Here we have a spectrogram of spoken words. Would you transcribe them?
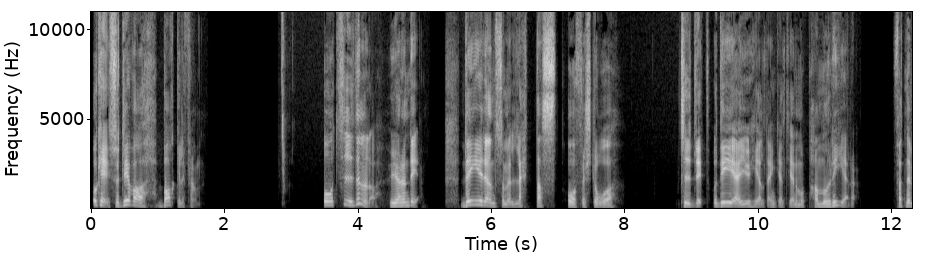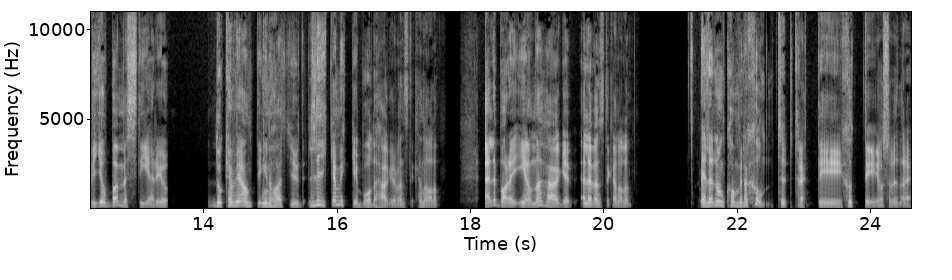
Okej, okay, så det var bak eller fram. Och tiderna då? Hur gör den det? Det är ju den som är lättast att förstå tydligt och det är ju helt enkelt genom att panorera. För att när vi jobbar med stereo, då kan vi antingen ha ett ljud lika mycket i både höger och vänsterkanalen. Eller bara i ena höger eller vänsterkanalen. Eller någon kombination, typ 30-70 och så vidare.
